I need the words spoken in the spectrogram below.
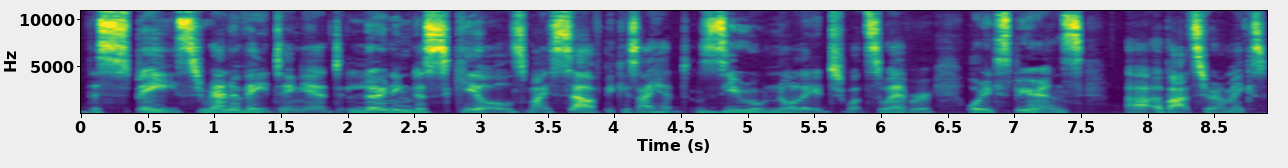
the space, renovating it, learning the skills myself because I had zero knowledge whatsoever or experience uh, about ceramics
